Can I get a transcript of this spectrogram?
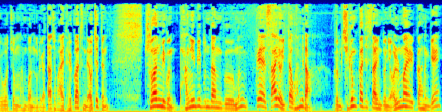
요거 좀 한번 우리가 따져봐야 될 것 같은데 어쨌든 주한미군 방위비 분담금은 꽤 쌓여 있다고 합니다. 그럼 지금까지 쌓인 돈이 얼마일까 하는 게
